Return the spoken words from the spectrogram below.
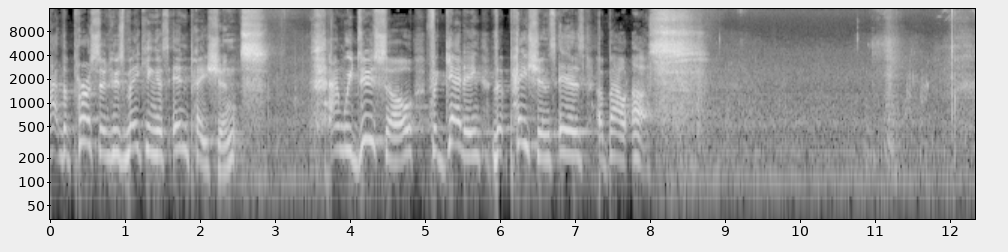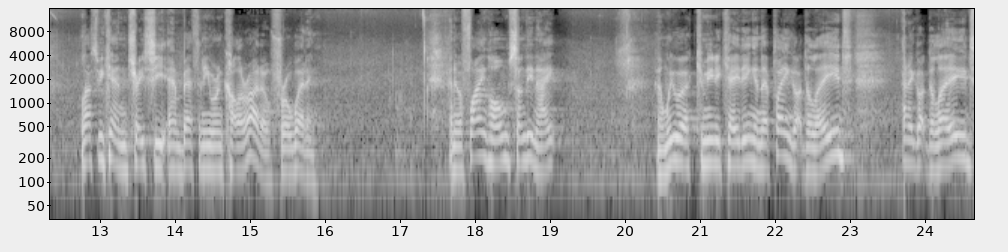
at the person who's making us impatient and we do so forgetting that patience is about us. Last weekend, Tracy and Bethany were in Colorado for a wedding. And they were flying home Sunday night. And we were communicating, and their plane got delayed, and it got delayed,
